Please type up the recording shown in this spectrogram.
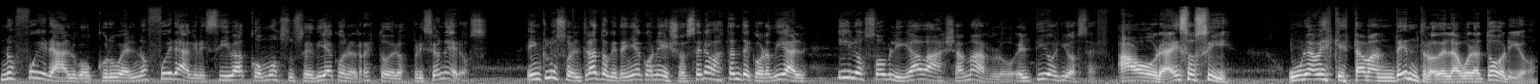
no fuera algo cruel, no fuera agresiva como sucedía con el resto de los prisioneros. Incluso el trato que tenía con ellos era bastante cordial y los obligaba a llamarlo el tío Joseph. Ahora, eso sí, una vez que estaban dentro del laboratorio,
